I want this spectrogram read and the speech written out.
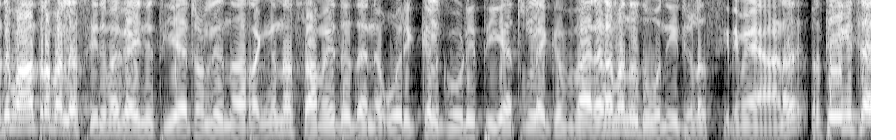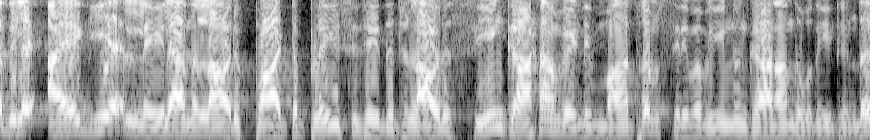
അത് മാത്രമല്ല സിനിമ കഴിഞ്ഞ് തിയേറ്ററിൽ നിന്ന് ഇറങ്ങുന്ന സമയത്ത് തന്നെ ഒരിക്കൽ കൂടി തിയേറ്ററിലേക്ക് വരണമെന്ന് തോന്നിയിട്ടുള്ള സിനിമയാണ്. പ്രത്യേകിച്ച് അതിലെ അയകിയ ലൈല എന്നുള്ള ആ ഒരു പാട്ട് പ്ലേസ് ചെയ്തിട്ടുള്ള ആ ഒരു സീൻ കാണാൻ വേണ്ടി മാത്രം സിനിമ വീണ്ടും കാണാൻ തോന്നിയിട്ടുണ്ട്.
